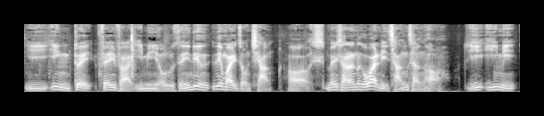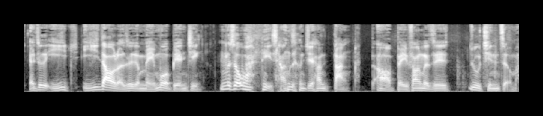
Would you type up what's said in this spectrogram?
以应对非法移民涌入，等于另另外一种墙。哦，没想到那个万里长城哈、哦，移移民呃，这个移移到了这个美墨边境。那时候万里长城就想挡啊北方的这些入侵者嘛，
